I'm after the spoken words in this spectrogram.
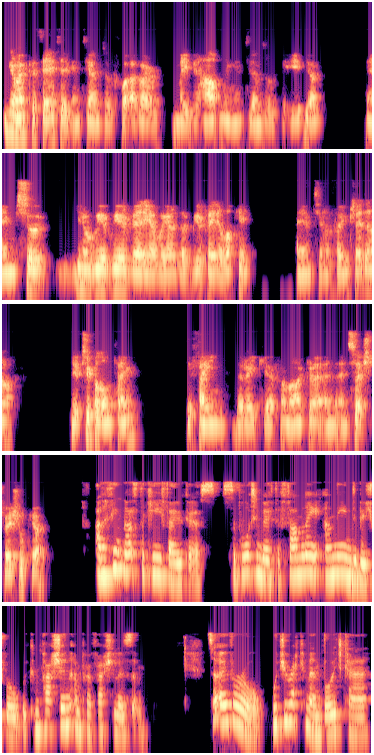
you know, empathetic in terms of whatever might be happening in terms of behaviour. Um, so, you know, we're, we're very aware that we're very lucky um, to have found Tredonock. It took a long time to find the right care for Margaret and, and such special care. And I think that's the key focus supporting both the family and the individual with compassion and professionalism. So, overall, would you recommend Voyage Care?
